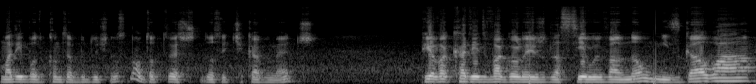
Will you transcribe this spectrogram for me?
Maribor kontra Budućnost. No to też dosyć ciekawy mecz. Pijowa Kadi dwa gole już dla Sieły walną. Mizgała.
